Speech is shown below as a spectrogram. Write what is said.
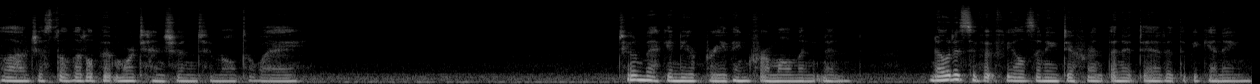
Allow just a little bit more tension to melt away. Tune back into your breathing for a moment and notice if it feels any different than it did at the beginning.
